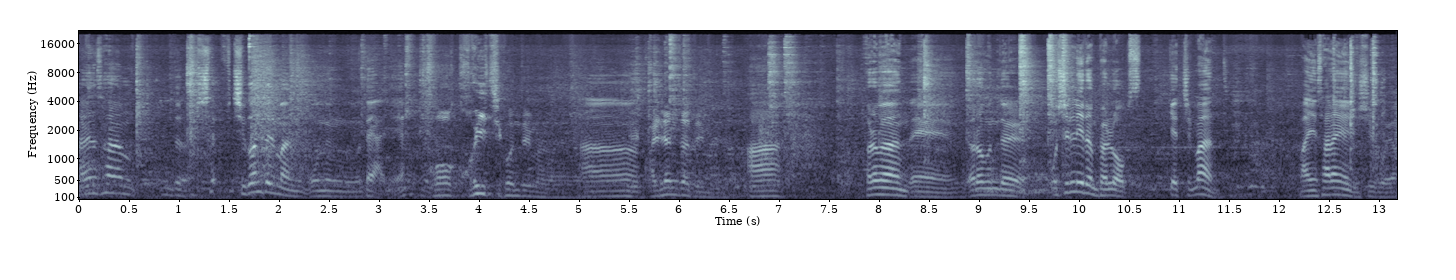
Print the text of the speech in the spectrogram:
하는 사람들 시- 직원들만 오는 데 아니에요? 거, 거의 직원들만 와요. 아, 네, 관련자들만. 아. 그러면 네, 여러분들 오실 일은 별로 없겠지만 많이 사랑해 주시고요.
